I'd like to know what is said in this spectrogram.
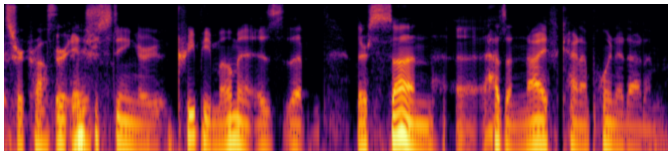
her across or face. interesting or creepy moment is that their son uh, has a knife kind of pointed at him,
